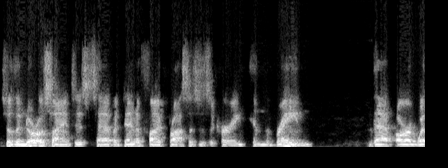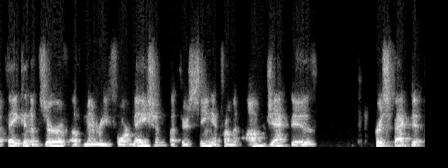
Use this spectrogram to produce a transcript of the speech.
So the neuroscientists have identified processes occurring in the brain that are what they can observe of memory formation, but they're seeing it from an objective perspective.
